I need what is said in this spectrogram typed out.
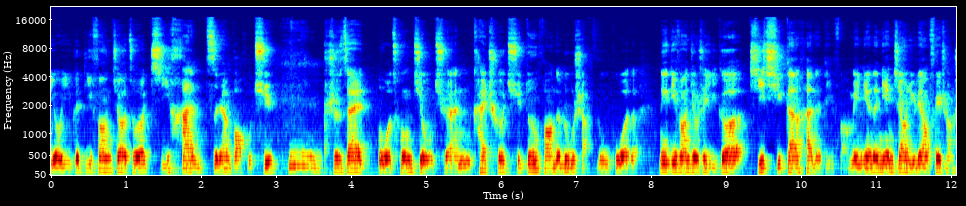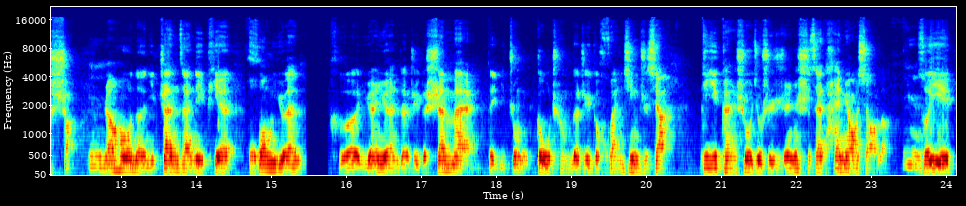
有一个地方叫做极旱自然保护区，嗯是在我从酒泉开车去敦煌的路上路过的。那个地方就是一个极其干旱的地方，每年的年降雨量非常少。嗯，然后呢，你站在那片荒原和远远的这个山脉的一种构成的这个环境之下，第一感受就是人实在太渺小了。嗯，所以，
